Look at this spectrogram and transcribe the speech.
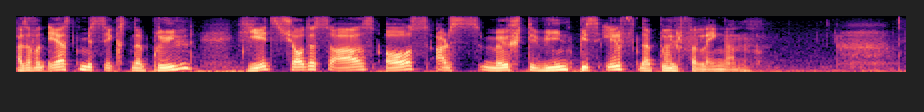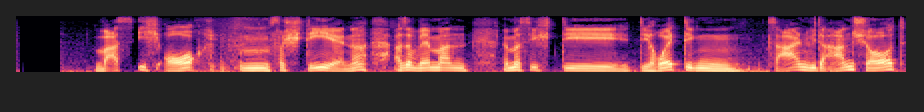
Also von 1. bis 6. April. Jetzt schaut es so aus, als möchte Wien bis 11. April verlängern was ich auch mh, hm, verstehe. Ne? Also wenn man, wenn man sich die, die heutigen Zahlen wieder anschaut,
